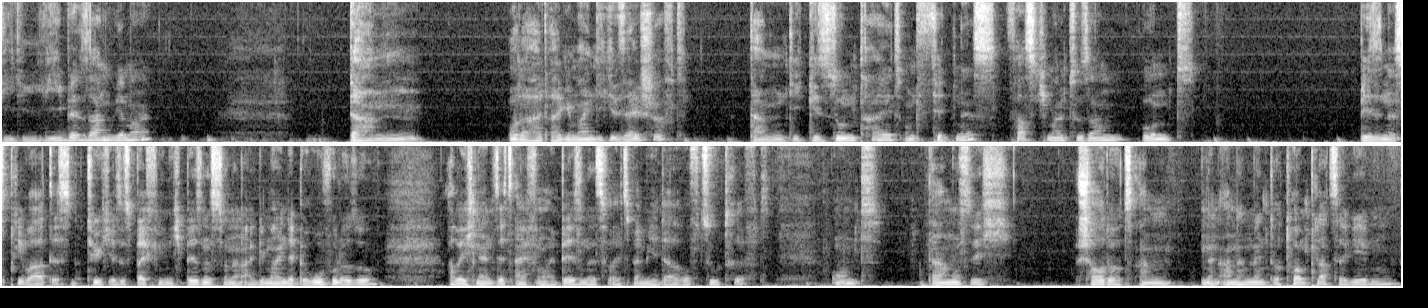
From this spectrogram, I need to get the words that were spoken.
die Liebe, sagen wir mal. Dann, oder halt allgemein die Gesellschaft. Dann die Gesundheit und Fitness, fasse ich mal zusammen. Und Business privat ist. Natürlich ist es bei vielen nicht Business, sondern allgemein der Beruf oder so. Aber ich nenne es jetzt einfach mal Business, weil es bei mir darauf zutrifft. Und da muss ich Shoutouts an einen anderen Mentor, Tom Platzer, geben.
